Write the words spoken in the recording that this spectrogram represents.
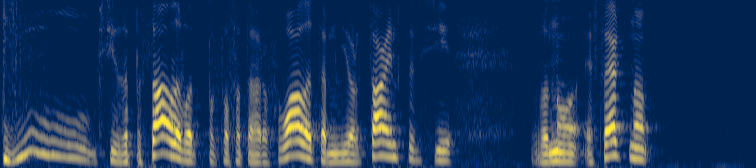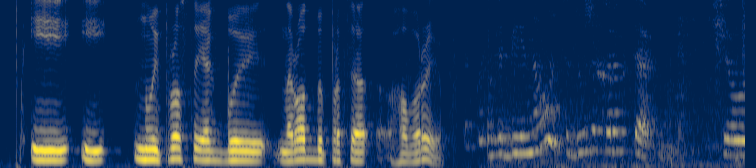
пу, всі записали, от, пофотографували, там Нью-Йорк Таймс всі. Воно ефектно. І, і, ну, і просто якби народ би про це говорив. Для бієналу це дуже характерно, що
